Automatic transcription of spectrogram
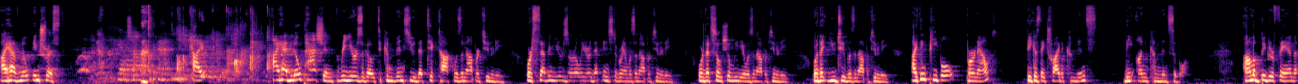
I have no interest. I, I had no passion three years ago to convince you that TikTok was an opportunity, or seven years earlier that Instagram was an opportunity, or that social media was an opportunity, or that YouTube was an opportunity. I think people burn out because they try to convince the unconvincible. I'm a bigger fan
